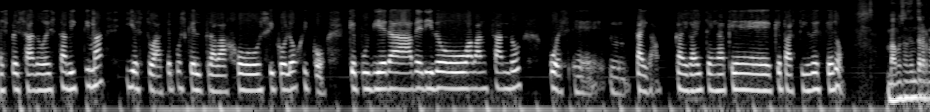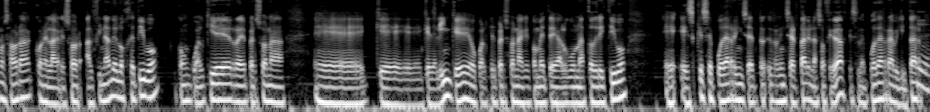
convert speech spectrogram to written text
expresado esta víctima, y esto hace pues que el trabajo psicológico que pudiera haber ido avanzando, pues eh, caiga, caiga y tenga que partir de cero. Vamos a centrarnos ahora con el agresor. Al final el objetivo con cualquier eh, persona eh, que, delinque o cualquier persona que comete algún acto delictivo eh, es que se pueda reinsertar, en la sociedad, que se le pueda rehabilitar. Mm.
